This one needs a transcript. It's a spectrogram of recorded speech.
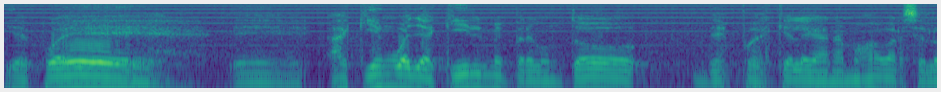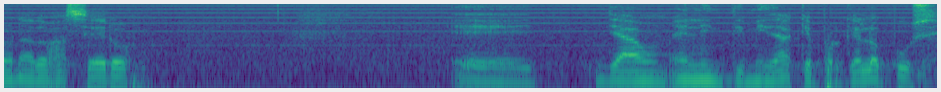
Y después, eh, aquí en Guayaquil me preguntó, después que le ganamos a Barcelona 2 a 0, eh, ya en la intimidad, que por qué lo puse.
